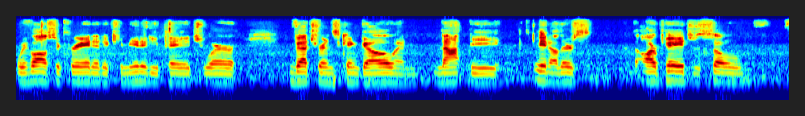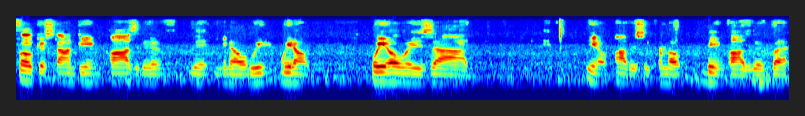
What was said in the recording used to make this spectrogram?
we've also created a community page where veterans can go and not be you know there's our page is so focused on being positive that you know we we don't we always uh, you know obviously promote being positive but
